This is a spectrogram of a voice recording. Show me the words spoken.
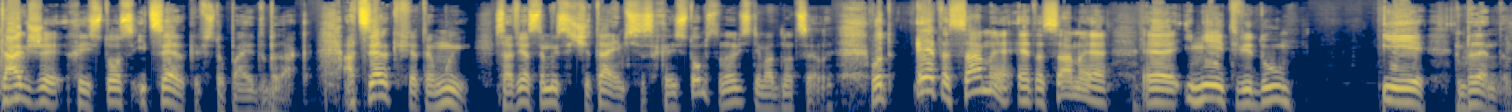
так же Христос и церковь вступают в брак. А церковь – это мы. Соответственно, мы сочетаемся с Христом, становимся с ним одно целое. Вот это самое, это самое э, имеет в виду и Брэндон.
